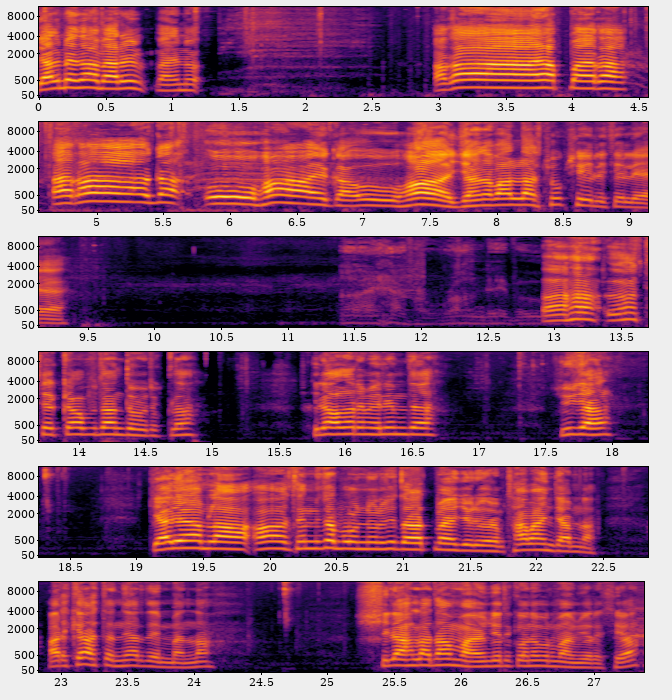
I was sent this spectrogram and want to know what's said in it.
Gelmeyin ha mermi mermi. Aga yapma aga. Aga aga. Oha aga oha. Canavarlar çok tehlikeli. Aha, aha tekrar buradan doğduk la. Silahlarım elimde. Güzel. Geliyorum la. Ağzınıza burnunuzu dağıtmaya geliyorum tabancamla. Arkadaşlar neredeyim ben la? Silahlı adam var. Öncelik onu vurmam gerekiyor.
